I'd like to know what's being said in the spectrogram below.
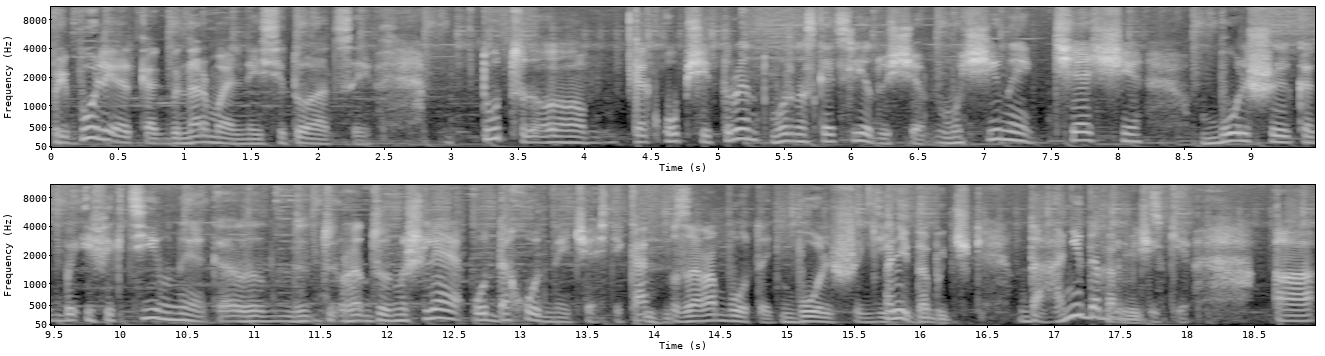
при более как бы нормальной ситуации тут э, как общий тренд можно сказать следующее. Мужчины чаще больше как бы эффективны, размышляя о доходной части, как угу. заработать больше денег. Они добытчики. Да, они добытчики. Кормильцы. А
